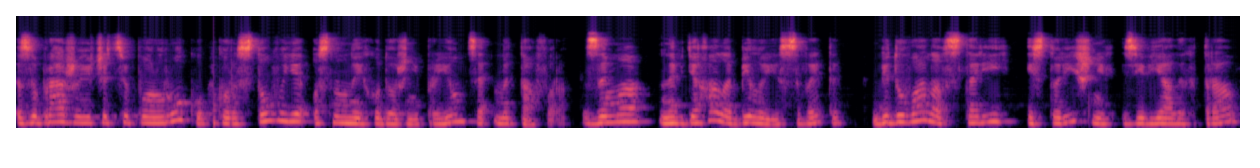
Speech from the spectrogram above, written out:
зображуючи цю пору року, використовує основний художній прийом це метафора. Зима не вдягала білої свити, бідувала в старій історичних зів'ялих трав,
